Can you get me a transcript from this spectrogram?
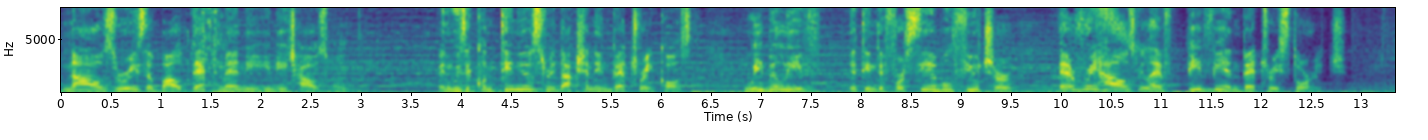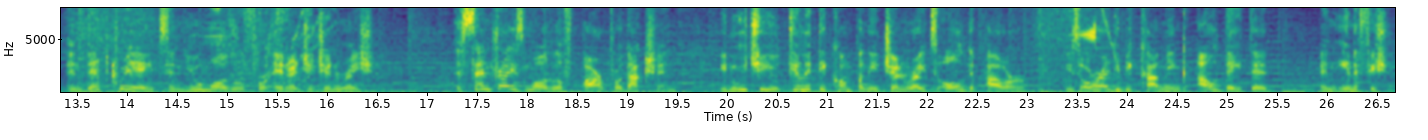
Now there is about that many in each household. And with a continuous reduction in battery cost, we believe that in the foreseeable future, every house will have PV and battery storage. And that creates a new model for energy generation. The centralized model of power production, in which a utility company generates all the power, is already becoming outdated and inefficient.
